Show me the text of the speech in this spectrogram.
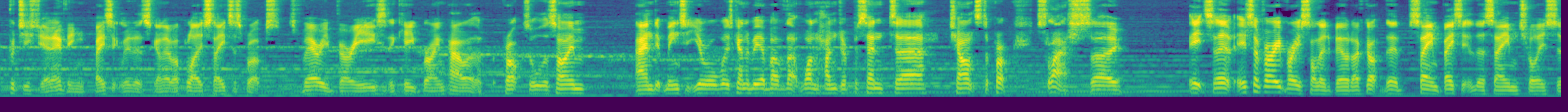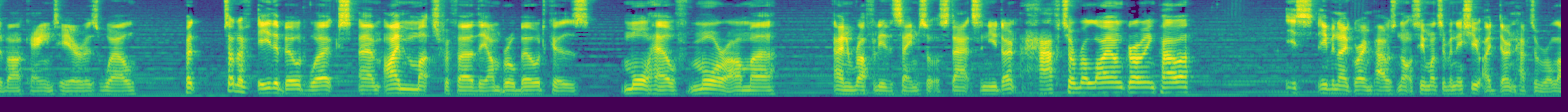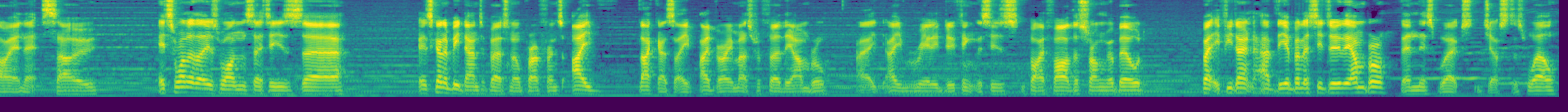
pretty anything, basically, that's going to apply status procs. It's very, very easy to keep growing power procs all the time, and it means that you're always going to be above that 100% uh, chance to proc slash, so it's a it's a very very solid build. I've got the same basically the same choice of arcanes here as well, but sort of either build works. Um, I much prefer the Umbral build because more health, more armor, and roughly the same sort of stats, and you don't have to rely on growing power. It's, even though growing power is not too much of an issue, I don't have to rely on it. So it's one of those ones that is uh, it's going to be down to personal preference. I like I say, I very much prefer the Umbral. I, I really do think this is by far the stronger build. But if you don't have the ability to do the Umbral, then this works just as well.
